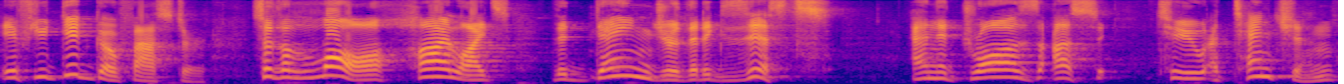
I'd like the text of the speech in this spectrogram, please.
if you did go faster. So the law highlights the danger that exists and it draws us to attention,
